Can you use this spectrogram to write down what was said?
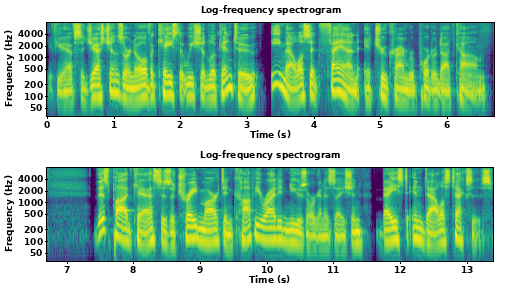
If you have suggestions or know of a case that we should look into, email us at fan at truecrimereporter.com. This podcast is a trademarked and copyrighted news organization based in Dallas, Texas.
